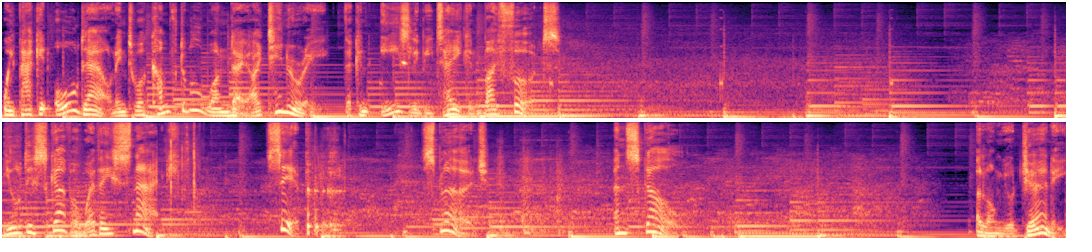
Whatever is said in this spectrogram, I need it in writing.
We pack it all down into a comfortable one-day itinerary that can easily be taken by foot. You'll discover where they snack, sip, splurge and scull. Along your journey,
